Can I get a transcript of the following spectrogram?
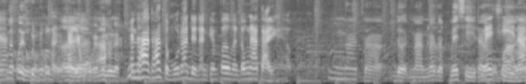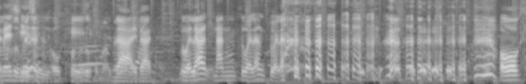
นะไม่ค่อยคุ้นเท่าไหร่ใครยังผมยังไม่รู้เลยงั้นถ้าถ้าสมมุติว่าเดนันแคมเปอร์มันต้องหน้าตายังไงครับ น่าจะเดินนานน่าจะแม่ชีนะแม่ชีนะผแม่ว่าชีแม่ชีโอเคความรู้สึกผมอะได้ได้ สวยแล้วนันสวยแล้วสวยแล้ว โอเค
